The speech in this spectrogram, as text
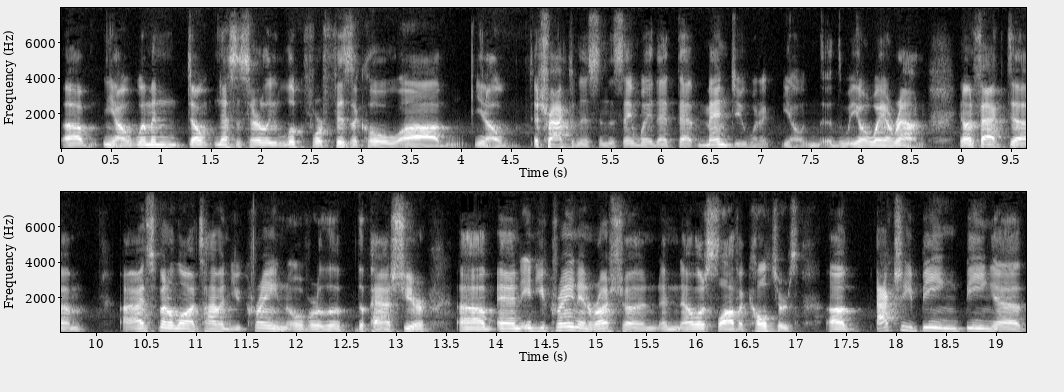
uh, you know women don't necessarily look for physical, uh, you know, attractiveness in the same way that that men do when it, you know, the, the way around. You know, in fact. Um, I've spent a lot of time in Ukraine over the, the past year, um, and in Ukraine and Russia and, and other Slavic cultures, uh, actually being being uh,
